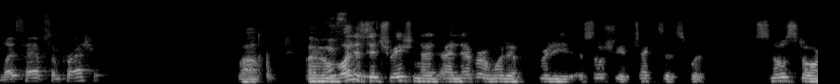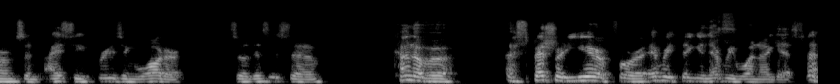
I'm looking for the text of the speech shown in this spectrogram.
Let's have some pressure. Wow. I mean, what a situation. I, I never would have really associated Texas with snowstorms and icy freezing water. So this is a kind of a a special year for everything and everyone, I guess. I,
